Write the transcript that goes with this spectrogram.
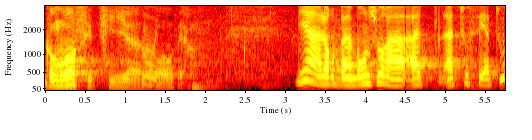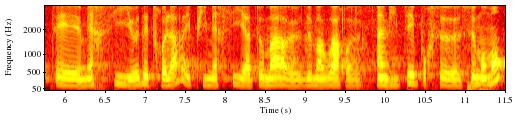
commence et puis on verra. Bien, alors ben, bonjour à, tous et à toutes et merci d'être là et puis merci à Thomas de m'avoir invité pour ce, ce moment.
